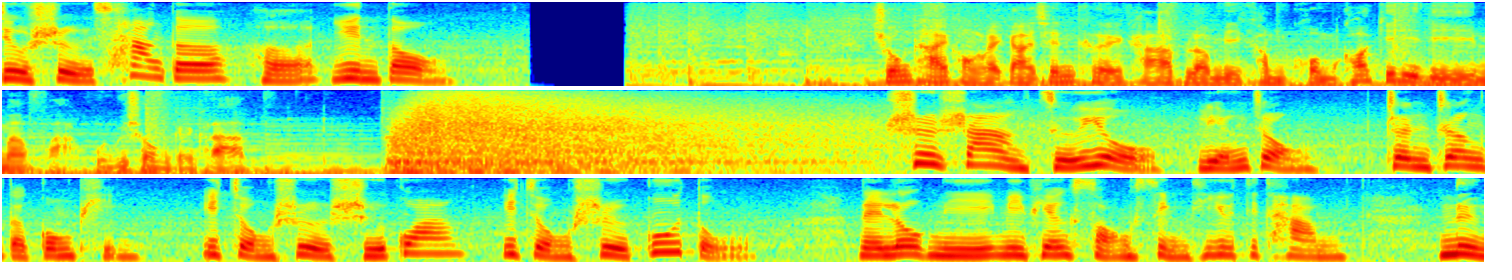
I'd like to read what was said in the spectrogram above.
就是唱歌和运动 ช่วงท้ายของรายการเช่นเคยครับ เรามีคำคมข้อคิดดีๆ มาฝากคุณผู้ชมกันครับ 世上只有两种真正的公平，一种是时光，一种是孤独。ในโลกนี้มีเพียงสองสิ่งที่ยุติธรรมหนึ่ง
